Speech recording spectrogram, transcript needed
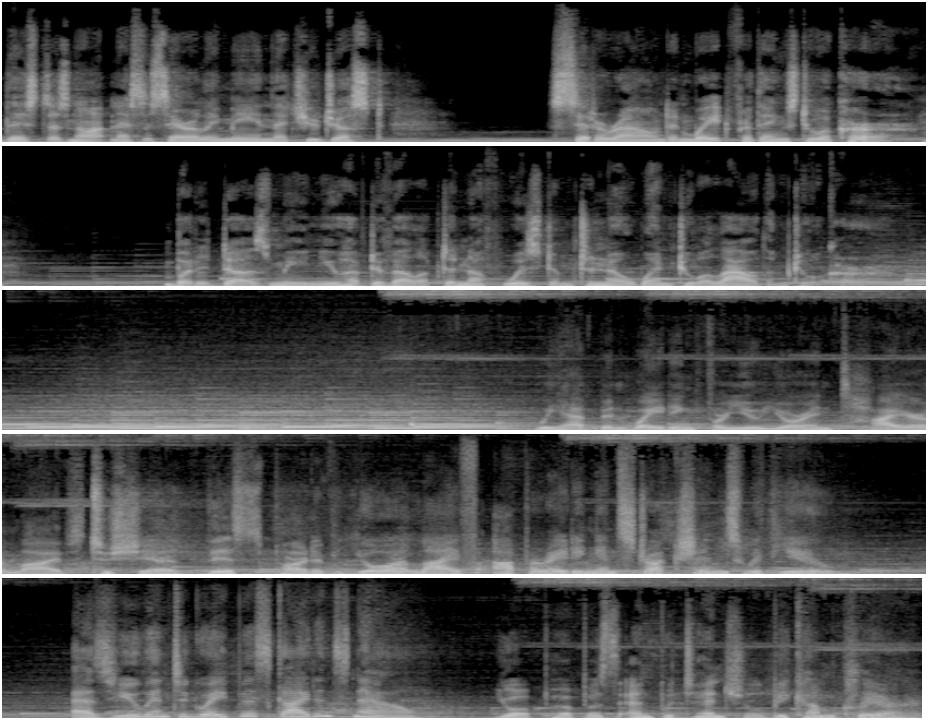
This does not necessarily mean that you just sit around and wait for things to occur, but it does mean you have developed enough wisdom to know when to allow them to occur. We have been waiting for you your entire lives To share this part of your life operating instructions with you As you integrate this guidance now, your purpose and potential become clear.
